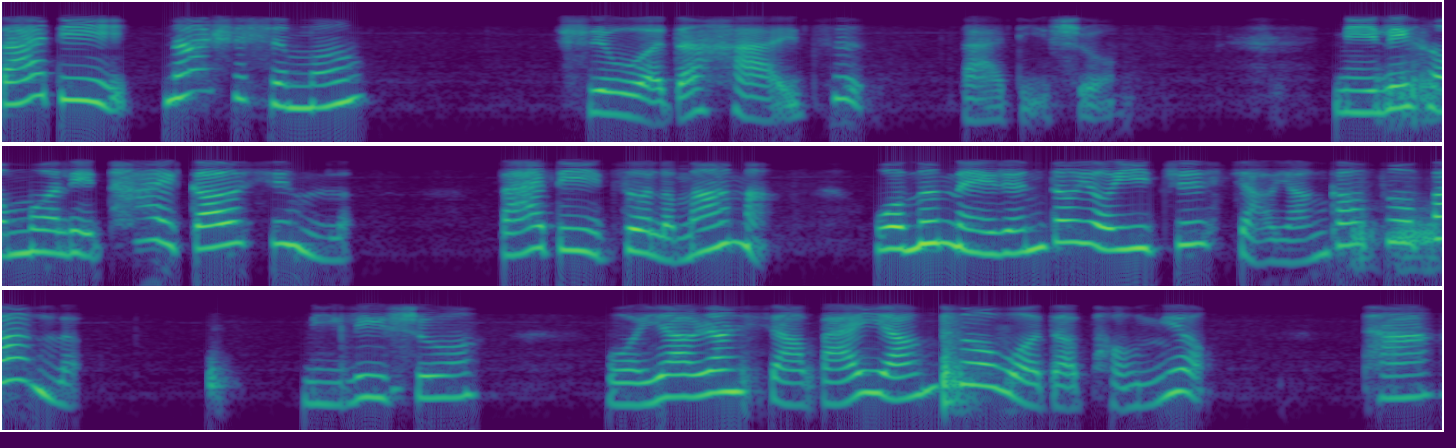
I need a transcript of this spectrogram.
巴蒂，那是什么？”是我的孩子，巴蒂说。米莉和茉莉太高兴了。巴蒂做了妈妈，我们每人都有一只小羊羔作伴了。米莉说：“我要让小白羊做我的朋友，它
